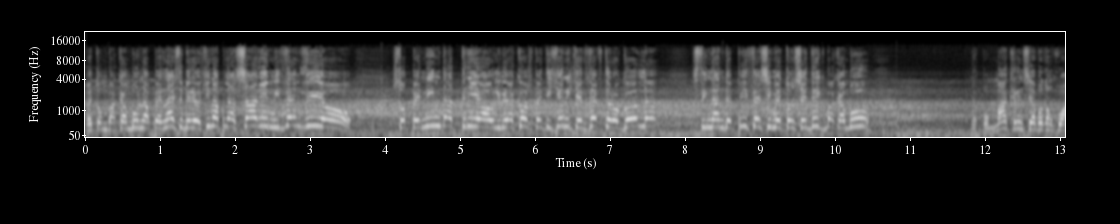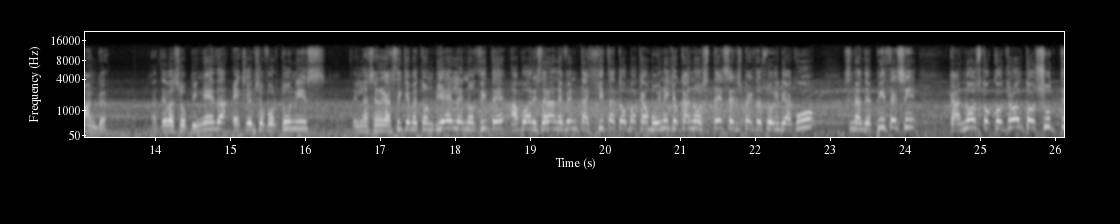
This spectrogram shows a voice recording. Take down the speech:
με τον Μπακαμπού να περνάει στην περιοχή να πλασάρει 0-2. Στο 53 ο Ολυμπιακός πετυχαίνει και δεύτερο γκολ στην αντεπίθεση με τον Σεντρίκ Μπακαμπού. Η απομάκρυνση από τον Χουάνγκ. Κατέβασε ο Πινέδα, έκλεψε ο Φορτούνης. Θέλει να συνεργαστεί και με τον Μπιέλ ενώ δείτε από αριστερά ανεβαίνει ταχύτατα ο Μπακαμπού. Είναι και ο Κανός, τέσσερις παίκτες του Ολυμπιακού στην αντεπίθεση. Κανός στο κοντρόλ το σουτ 3-0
